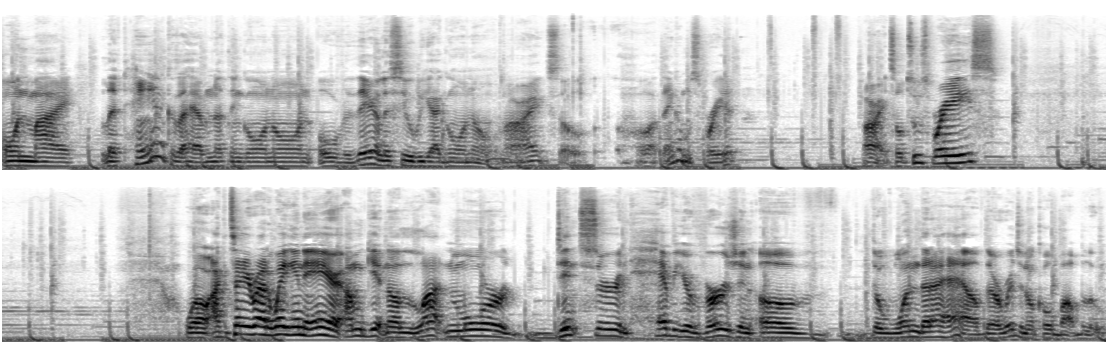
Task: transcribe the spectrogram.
on my left hand because I have nothing going on over there. Let's see what we got going on. All right, so oh, I think I'm gonna spray it. All right, so two sprays. Well, I can tell you right away in the air, I'm getting a lot more denser and heavier version of the one that I have, the original Cobalt Blue.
